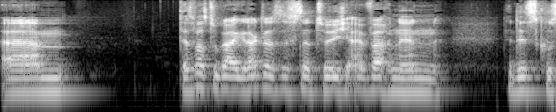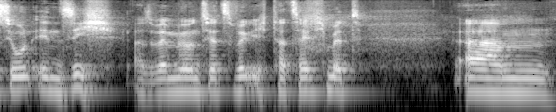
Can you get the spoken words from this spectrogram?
Ähm, das, was du gerade gesagt hast, ist natürlich einfach eine, eine, Diskussion in sich. Also wenn wir uns jetzt wirklich tatsächlich mit, ähm,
